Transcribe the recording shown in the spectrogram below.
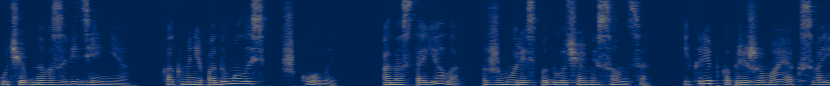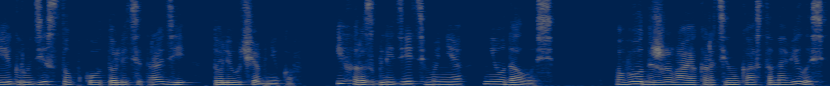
учебного заведения, как мне подумалось, школы. Она стояла, жмурясь под лучами солнца, и крепко прижимая к своей груди стопку то ли тетрадей, то ли учебников. Их разглядеть мне не удалось. Вот живая картинка остановилась,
